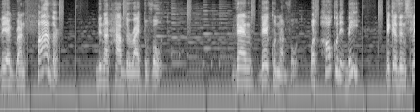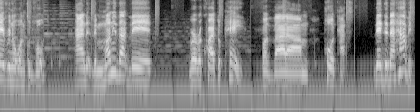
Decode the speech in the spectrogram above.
their grandfather did not have the right to vote, then they could not vote. But how could it be? Because in slavery, no one could vote. And the money that they were required to pay for that um, poll tax, they did not have it.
